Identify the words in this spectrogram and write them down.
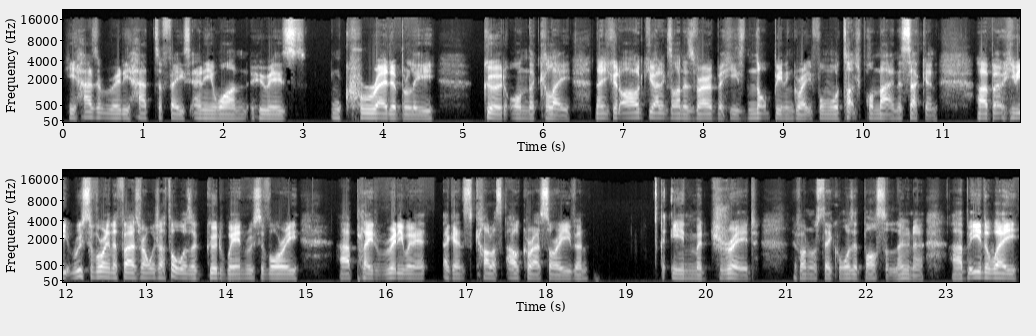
he hasn't really had to face anyone who is incredibly good on the clay. Now, you could argue Alexander Zverev, but he's not been in great form. We'll touch upon that in a second. Uh, but he beat Ruusuvuori in the first round, which I thought was a good win. Ruusuvuori uh, played really well against Carlos Alcaraz, sorry, even in Madrid, if I'm not mistaken, was it Barcelona? Uh, but either way,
